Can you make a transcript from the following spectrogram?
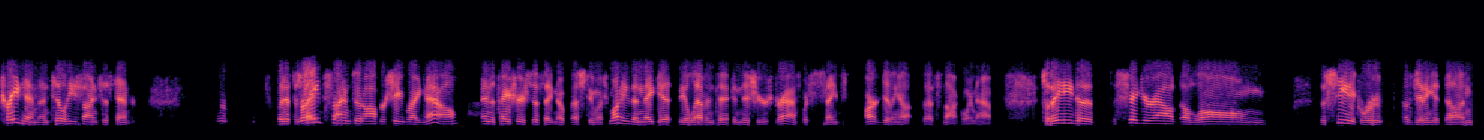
trade him until he signs his tender. But if the Right. Saints sign him to an offer sheet right now, and the Patriots just say nope, that's too much money, then they get the 11 pick in this year's draft, which the Saints aren't giving up. That's not going to happen. So they need to figure out along the scenic route of getting it done,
